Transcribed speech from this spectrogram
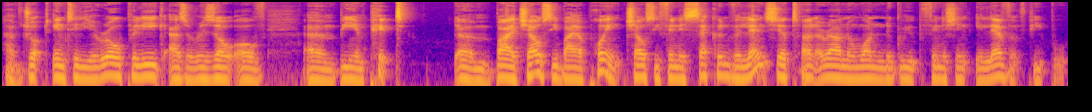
have dropped into the Europa League as a result of um, being picked um, by Chelsea by a point. Chelsea finished second. Valencia turned around and won the group, finishing 11th, people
